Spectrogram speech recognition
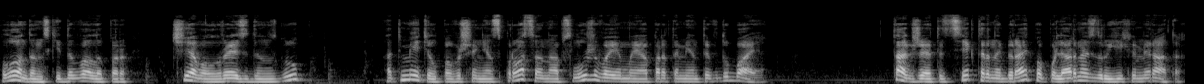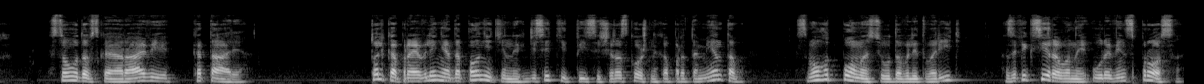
Лондонский девелопер Cheval Residence Group отметил повышение спроса на обслуживаемые апартаменты в Дубае. Также этот сектор набирает популярность в других Эмиратах – Саудовской Аравии, Катаре – только проявление дополнительных 10 тысяч роскошных апартаментов смогут полностью удовлетворить зафиксированный уровень спроса,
